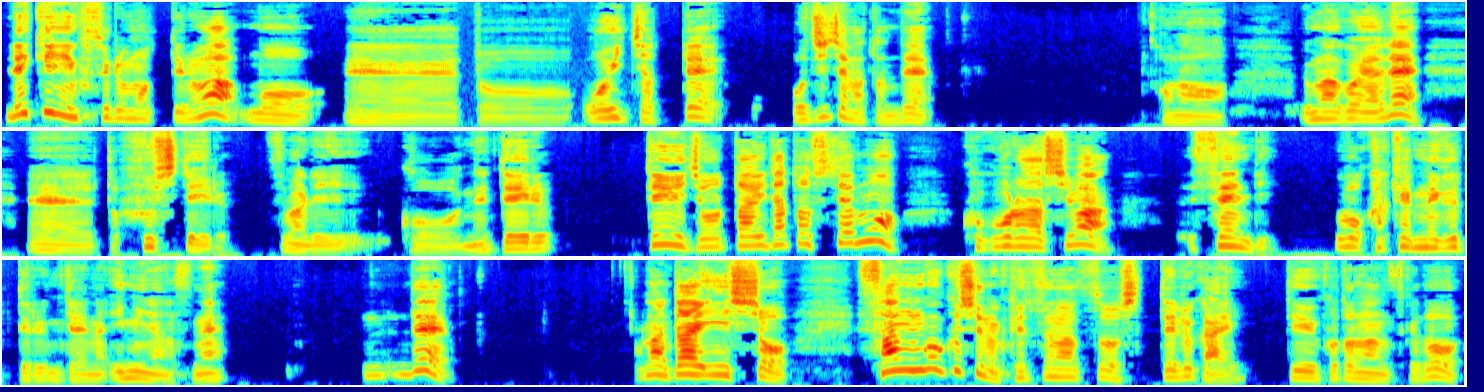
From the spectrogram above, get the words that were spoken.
歴に伏するもっていうのは、もう、えっ、ー、と、置いちゃって、おじいちゃんだったんで、この、馬小屋で、えっ、ー、と、伏している。つまり、こう、寝ているっていう状態だとしても、志は千里を駆け巡ってるみたいな意味なんですね。で、まあ、第一章、三国志の結末を知ってるかいっていうことなんですけど、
